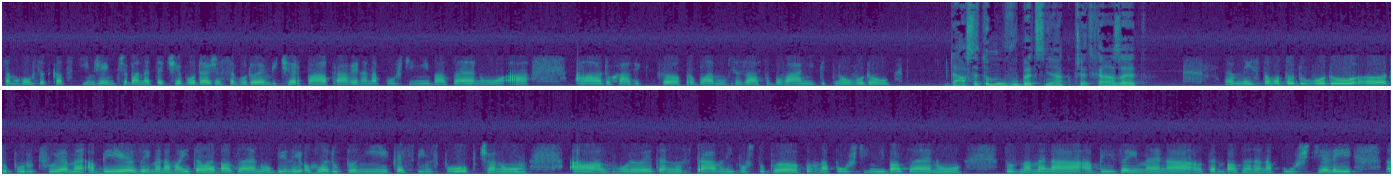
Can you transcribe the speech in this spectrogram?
se mohou setkat s tím, že jim třeba neteče voda, že se vodojem vyčerpá právě na napouštění bazénu a, a dochází k problémům se zásobování pitnou vodou. Dá se tomu vůbec nějak předcházet? My z tohoto důvodu eh, doporučujeme, aby zejména majitelé bazénu byli ohleduplní ke svým spoluobčanům a zvolili ten správný postup eh, pro napouštění bazénu. To znamená, aby zejména ten bazén napouštěli eh,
